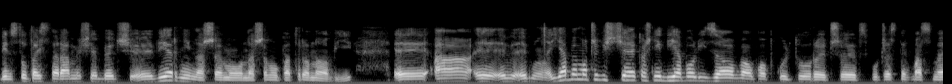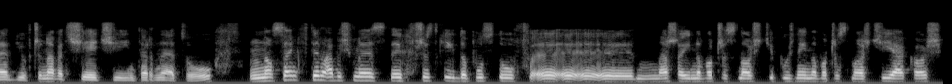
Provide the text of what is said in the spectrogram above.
więc tutaj staramy się być e, wierni naszemu, naszemu patronowi. E, a ja bym oczywiście jakoś nie diabolizował popkultury, czy współczesnych mass mediów, czy nawet sieci, internetu. No sęk w tym, abyśmy z tych wszystkich dopustów naszej nowoczesności, późnej nowoczesności jakoś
